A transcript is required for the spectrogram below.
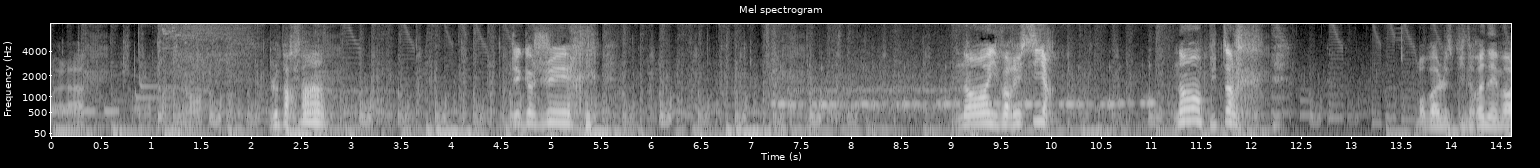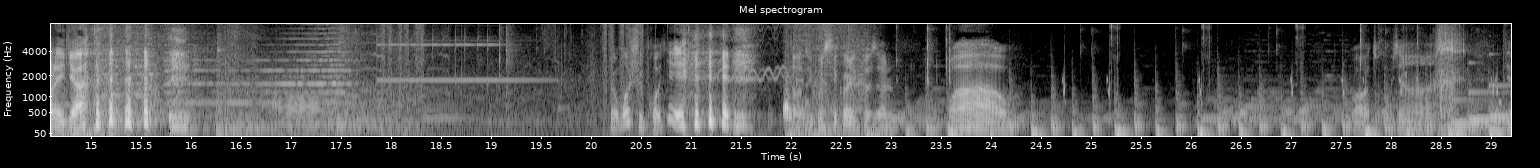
Voilà, je remonte tranquillement. Le parfum Dégagez Non, il va réussir Non, putain. Bon bah, le speedrun est mort, les gars. Mais au moins, je suis premier. Attends, du coup, c'est quoi les puzzles? Waouh. Waouh, trop bien Des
